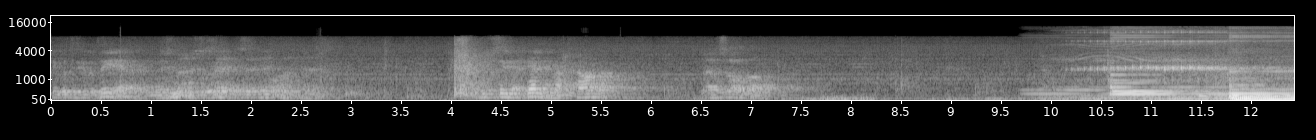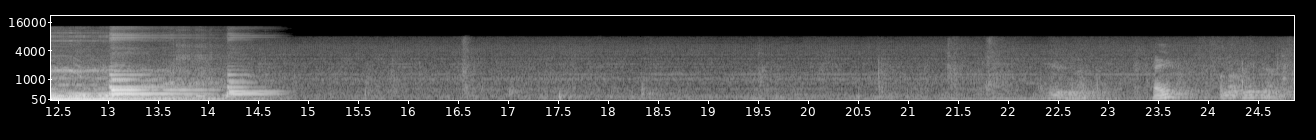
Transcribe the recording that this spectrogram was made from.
It was, it was here. and then- That's it, it's a new one there. You've seen it again in that corner. That's all Hey? I'm not reading anything.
